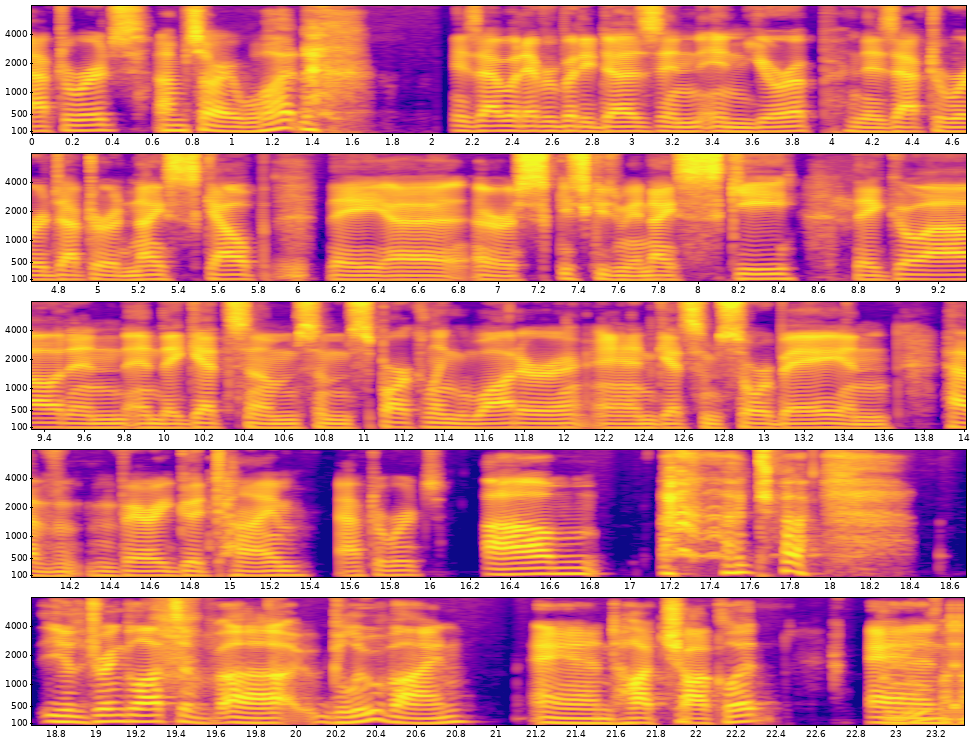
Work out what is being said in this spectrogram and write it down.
afterwards i'm sorry what Is that what everybody does in, in Europe? Is afterwards, after a nice scalp, they uh, or excuse me, a nice ski, they go out and, and they get some some sparkling water and get some sorbet and have very good time afterwards. Um, you'll drink lots of uh, Glühwein and hot chocolate and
